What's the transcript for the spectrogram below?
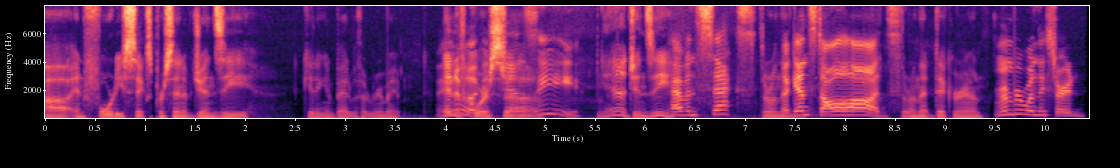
uh, and 46% of Gen Z getting in bed with a roommate. And of course, Gen uh, Z yeah, Gen Z having sex Throwing that- against all odds. throwing that dick around. Remember when they started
